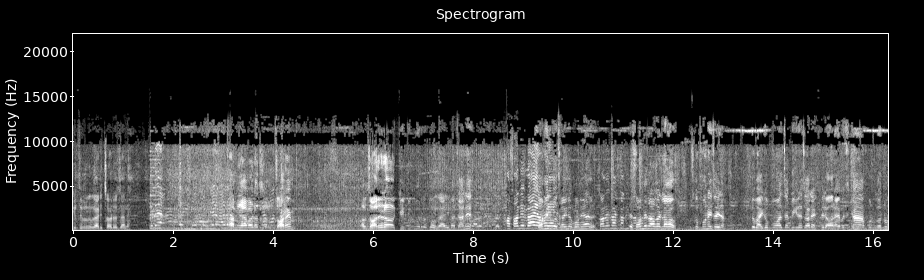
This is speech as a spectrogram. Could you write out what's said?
किर्तिपुरको गाडी चढेर जाने। हामी यहाँबाट झऱ्यौँ अब झरेर किर्तिपुरको गाडीमा जाने। समीर भाइ समीरको छैन फोन यार। समीर भाइ समीर अगाडि लगाऊ। उसको फोनै छैन। त्यो भाइको मोबाइल चाहिँ बिग्रेछ अरे। फेरि हराएपछि कहाँ फोन गर्नु?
